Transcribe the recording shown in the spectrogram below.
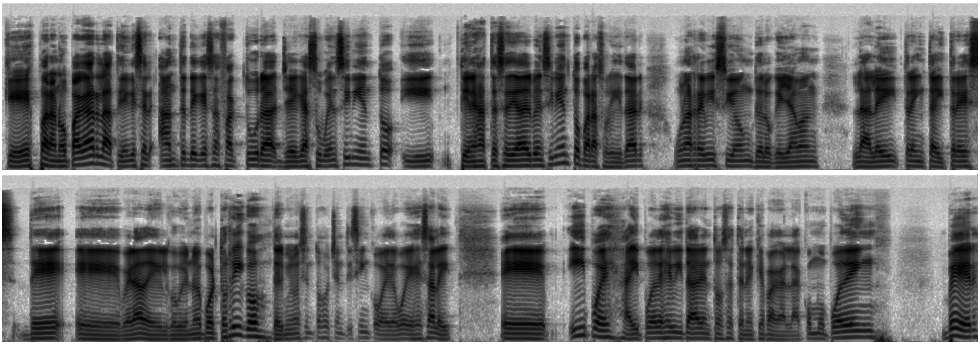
que es para no pagarla, tiene que ser antes de que esa factura llegue a su vencimiento y tienes hasta ese día del vencimiento para solicitar una revisión de lo que llaman la ley 33 de, eh, ¿verdad? del gobierno de Puerto Rico, del 1985, by the way, es esa ley. Eh, y pues ahí puedes evitar entonces tener que pagarla. Como pueden ver,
